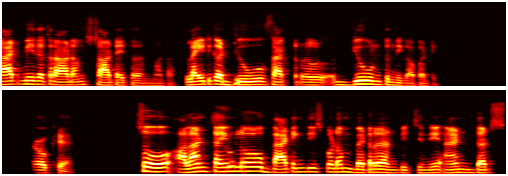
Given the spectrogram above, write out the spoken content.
బ్యాట్ మీదకి రావడం స్టార్ట్ అవుతుంది అనమాట లైట్గా డ్యూ ఫ్యాక్టర్ డ్యూ ఉంటుంది కాబట్టి ఓకే సో అలాంటి టైంలో బ్యాటింగ్ తీసుకోవడం బెటర్ అనిపించింది and that's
